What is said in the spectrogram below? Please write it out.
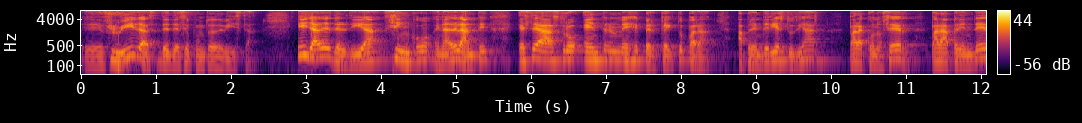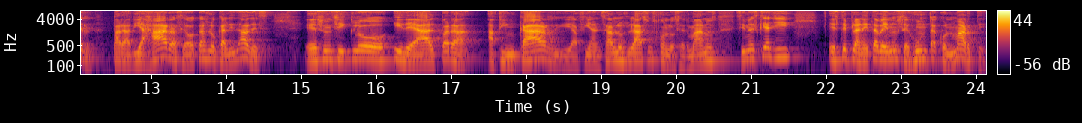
eh, fluidas desde ese punto de vista. Y ya desde el día 5 en adelante, este astro entra en un eje perfecto para aprender y estudiar para conocer, para aprender, para viajar hacia otras localidades. Es un ciclo ideal para afincar y afianzar los lazos con los hermanos, sino es que allí este planeta Venus se junta con Marte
